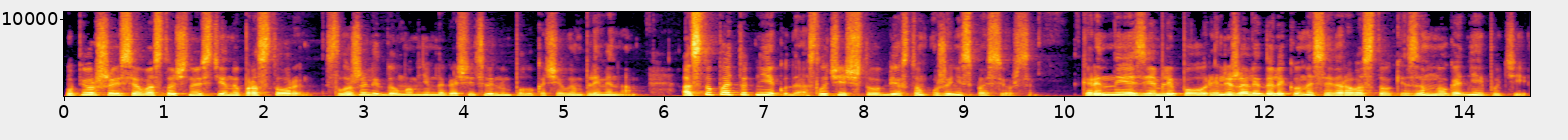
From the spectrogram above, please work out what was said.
Упершиеся в восточную стену просторы служили домом немногочисленным полукочевым племенам – Отступать тут некуда, а случись что, бегством уже не спасешься. Коренные земли Поури лежали далеко на северо-востоке, за много дней пути.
